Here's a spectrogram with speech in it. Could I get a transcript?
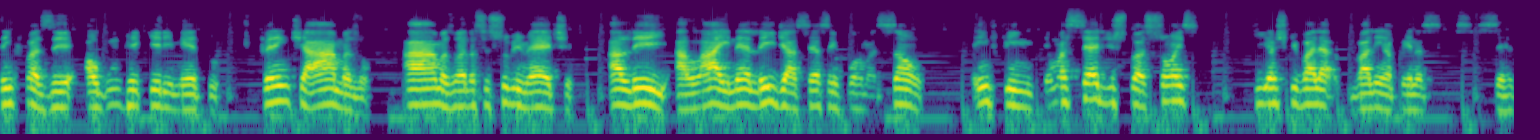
Tem que fazer algum requerimento frente à Amazon. A Amazon ela se submete à lei, à LAI, né, Lei de Acesso à Informação. Enfim, tem uma série de situações que acho que vale, valem a pena ser,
